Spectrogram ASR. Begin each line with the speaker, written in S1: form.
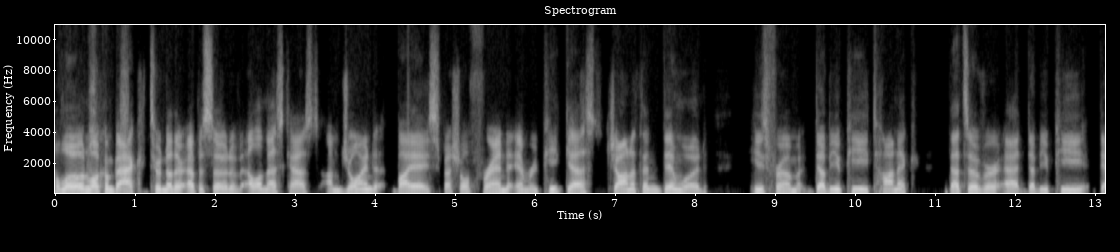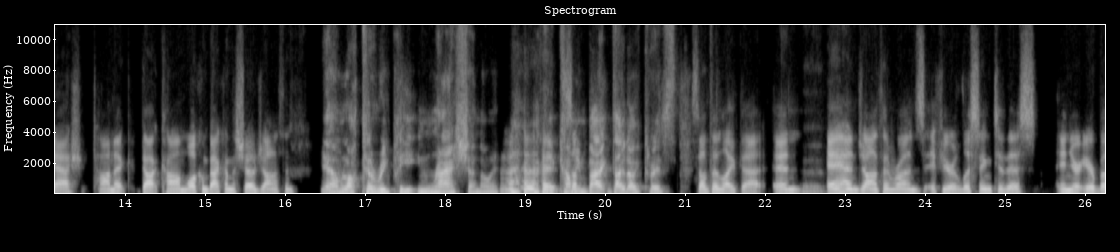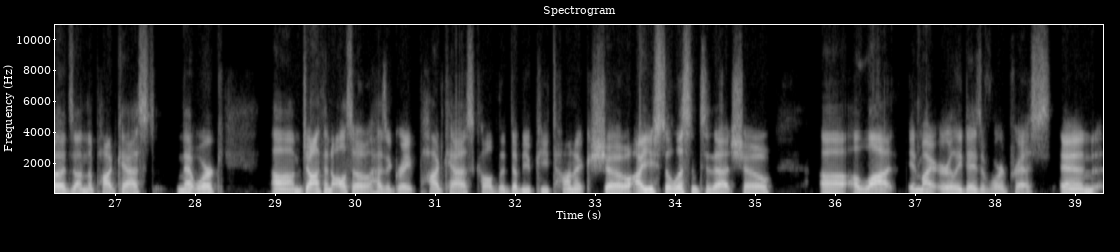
S1: Hello and welcome back to another episode of LMS Cast. I'm joined by a special friend and repeat guest, Jonathan Denwood. He's from WP Tonic. That's over at wp-tonic.com. Welcome back on the show, Jonathan.
S2: Yeah, I'm like a repeating rash, aren't I? I keep coming Some, back, don't I, Chris?
S1: Something like that. And yeah. and Jonathan runs, if you're listening to this in your earbuds on the podcast network, um, Jonathan also has a great podcast called the WP Tonic Show. I used to listen to that show uh, a lot in my early days of WordPress, and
